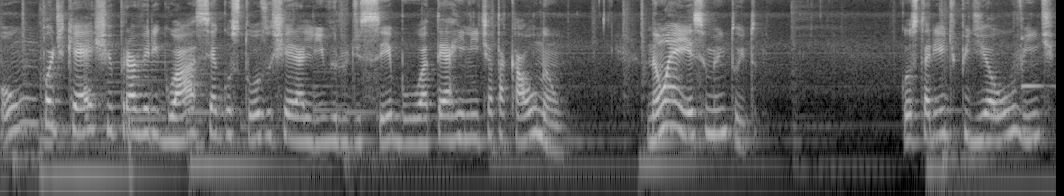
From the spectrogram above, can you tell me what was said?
ou um podcast para averiguar se é gostoso cheirar livro de sebo até a rinite atacar ou não. Não é esse o meu intuito. Gostaria de pedir ao ouvinte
